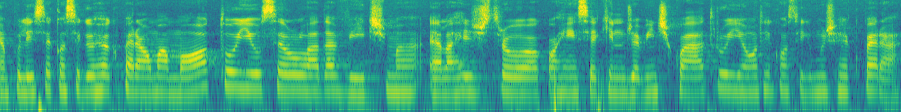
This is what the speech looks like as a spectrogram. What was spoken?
A polícia conseguiu recuperar uma moto e o celular da vítima. Ela registrou a ocorrência aqui no dia 24 e ontem conseguimos recuperar.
